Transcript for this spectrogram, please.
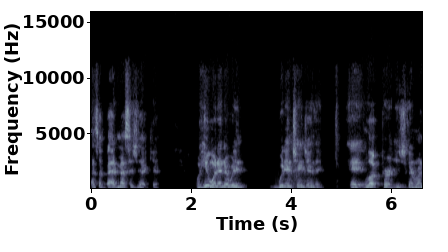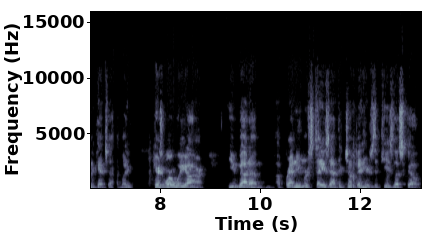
That's a bad message to that kid. When he went in there, we didn't we didn't change anything. Hey, look, Kurt, you're just gonna run and catch up, buddy. Here's where we are. You've got a, a brand new Mercedes out there. Jump in. Here's the keys. Let's go.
